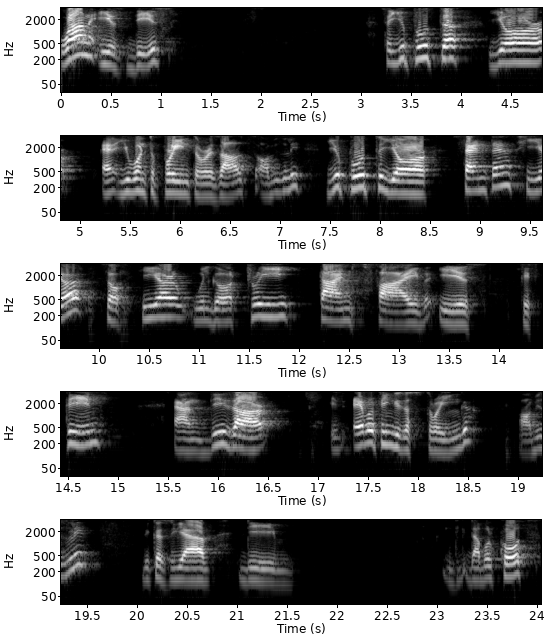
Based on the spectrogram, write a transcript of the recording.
One is this. So you put uh, your, and you want to print the results, obviously. You put your sentence here. So here we'll go 3 times 5 is 15. And these are, is, everything is a string, obviously, because you have the, the double quotes.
